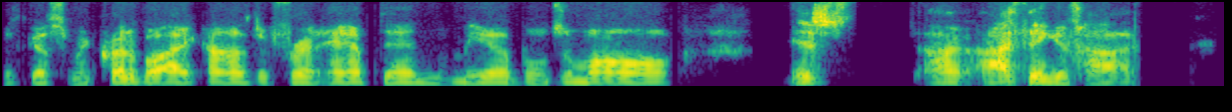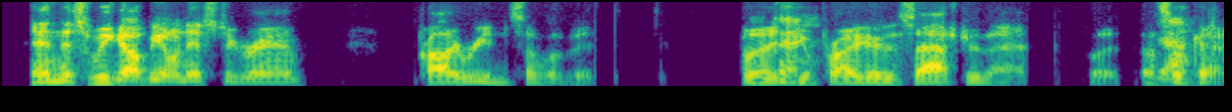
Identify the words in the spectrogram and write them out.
It's got some incredible icons of Fred Hampton, Mia Abdul Jamal. It's, I, I think it's hot. And this week I'll be on Instagram, probably reading some of it. But okay. you'll probably hear this after that. But that's yeah. okay.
